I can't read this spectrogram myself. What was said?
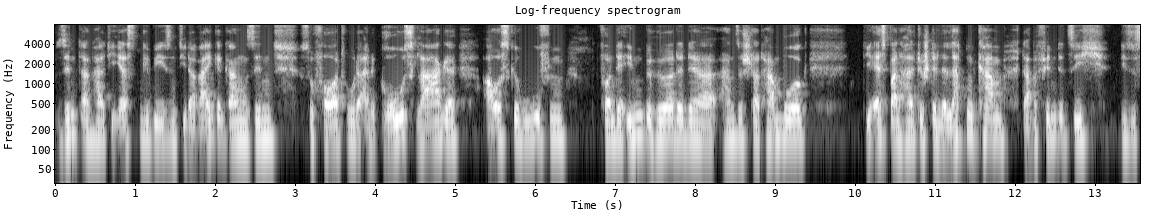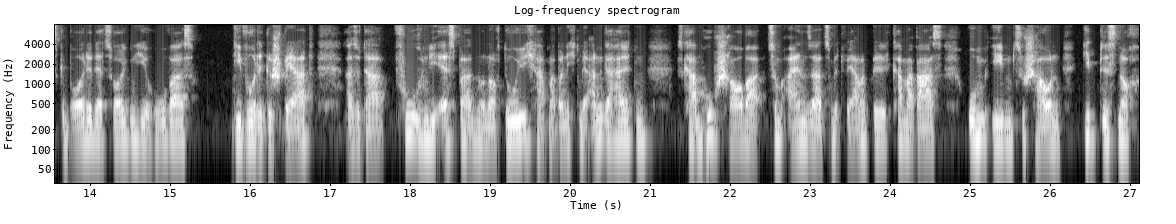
sind dann halt die ersten gewesen, die da reingegangen sind. Sofort wurde eine Großlage ausgerufen von der Innenbehörde der Hansestadt Hamburg. Die S-Bahn-Haltestelle Lattenkamp, da befindet sich dieses Gebäude der Zeugen Jehovas. Die wurde gesperrt. Also da fuhren die S-Bahn nur noch durch, haben aber nicht mehr angehalten. Es kamen Hubschrauber zum Einsatz mit Wärmebildkameras, um eben zu schauen, gibt es noch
